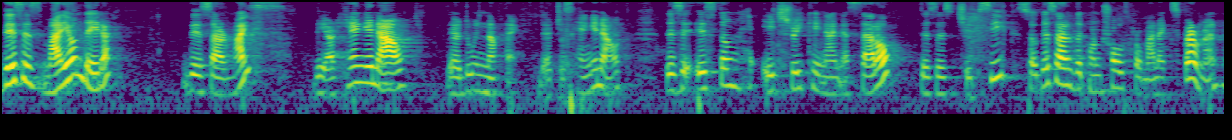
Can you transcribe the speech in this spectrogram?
This is my own data. These are mice. They are hanging out. They're doing nothing. They're just hanging out. This is histone H3K9 acetyl This is ChIP-seq. So these are the controls from an experiment.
